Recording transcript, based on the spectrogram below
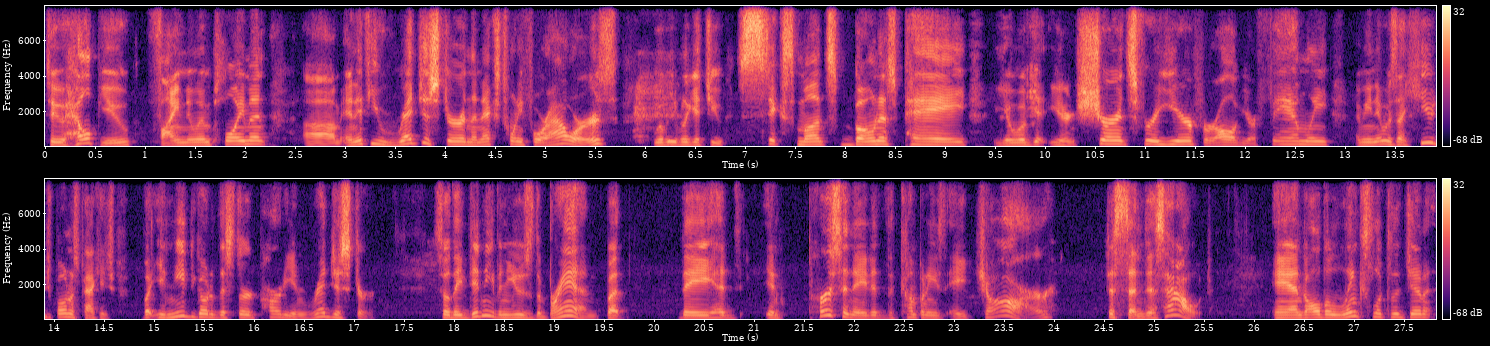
to help you find new employment, um, and if you register in the next 24 hours, we'll be able to get you six months bonus pay. You will get your insurance for a year for all of your family. I mean, it was a huge bonus package, but you need to go to this third party and register. So they didn't even use the brand, but they had impersonated the company's HR to send this out. And all the links look legitimate.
